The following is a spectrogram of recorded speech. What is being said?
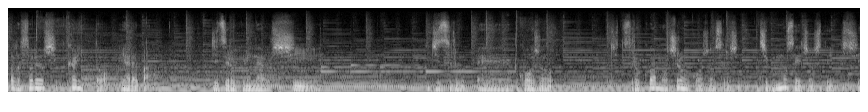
ただそれをしっかりとやれば実力になるし実力、えー、向上実力はもちろん向上するし自分も成長していくし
